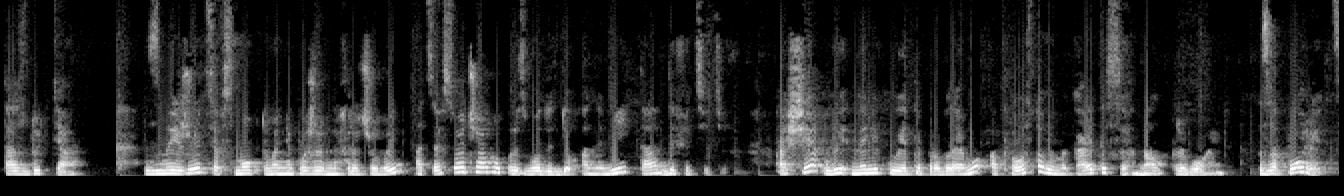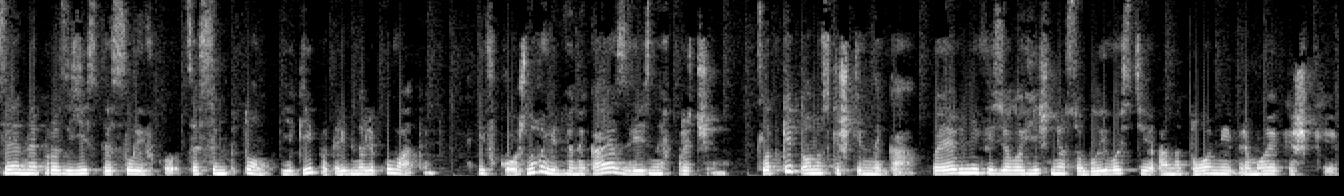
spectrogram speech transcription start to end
та здуття. Знижується всмоктування поживних речовин, а це в свою чергу призводить до анемій та дефіцитів. А ще ви не лікуєте проблему, а просто вимикаєте сигнал тривоги. Запори це не про з'їсти сливку, це симптом, який потрібно лікувати. І в кожного він виникає з різних причин. Слабкий тонус кишківника, певні фізіологічні особливості анатомії прямої кишки,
